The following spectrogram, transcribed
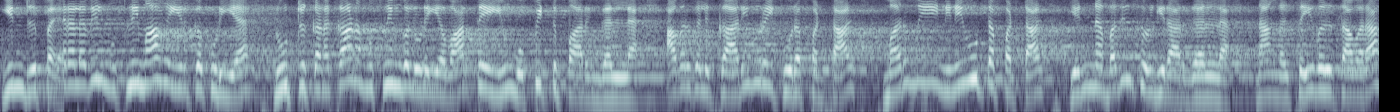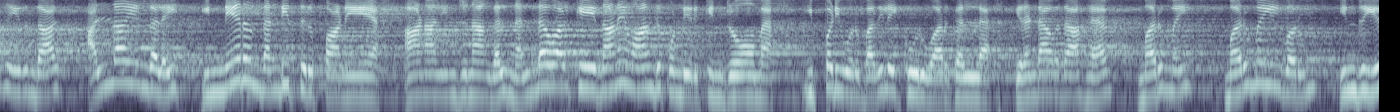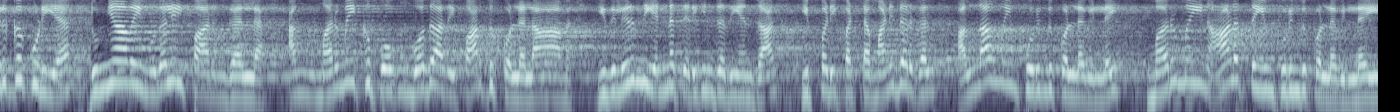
இன்று பெயரளவில் முஸ்லீமாக இருக்கக்கூடிய நூற்றுக்கணக்கான முஸ்லிம்களுடைய வார்த்தையையும் ஒப்பிட்டு பாருங்கள். அவர்களுக்கு அறிவுரை கூறப்பட்டால் மறுமையை நினைவூட்டப்பட்டால் என்ன பதில் சொல்கிறார்கள்? நாங்கள் செய்வது தவறாக இருந்தால் அல்லாஹ் எங்களை இந்நேரம் தண்டித்திருப்பானே. ஆனால் இன்று நாங்கள் நல்ல வாழ்க்கையை தானே வாழ்ந்து கொண்டிருக்கின்றோம். இப்படி ஒரு பதிலை கூறுவார்கள். இரண்டாவதாக மறுமை மறுமையில் வரும். இன்று இருக்கக்கூடிய துன்யாவை முதலில் பாருங்கள். அங்கு மறுமைக்கு போகும்போது அதை பார்த்து கொள்ளலாம். இதிலிருந்து என்ன தெரிகின்றது என்றால் இப்படிப்பட்ட மனிதர்கள் அல்லாஹையும் புரிந்து கொள்ளவில்லை மறுமையின் ஆழத்தையும் புரிந்து கொள்ளவில்லை.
